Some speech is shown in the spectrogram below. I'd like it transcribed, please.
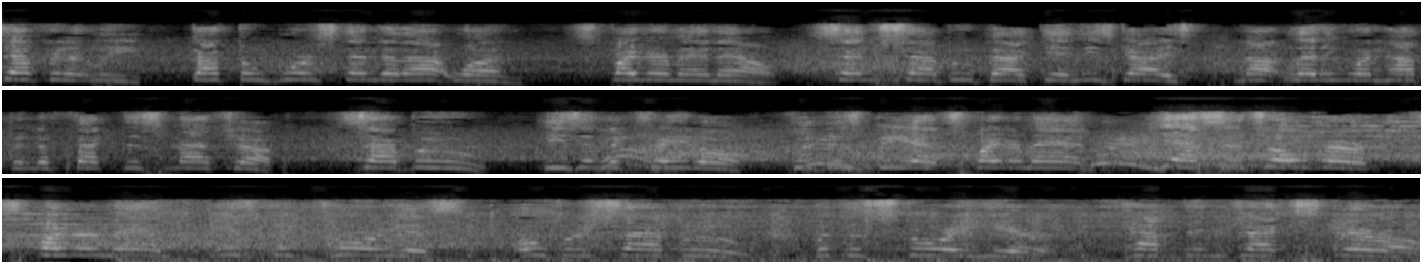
definitely got the worst end of that one. Spider-Man now sends Sabu back in. These guys not letting what happened affect this matchup. Sabu, he's in the cradle. Could this be it, Spider-Man? Yes, it's over. Spider-Man is victorious over Sabu. But the story here, Captain Jack Sparrow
